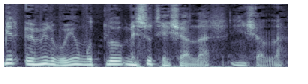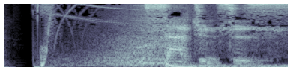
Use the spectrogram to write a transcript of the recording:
Bir ömür boyu mutlu mesut yaşarlar inşallah. Sertünsüz.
